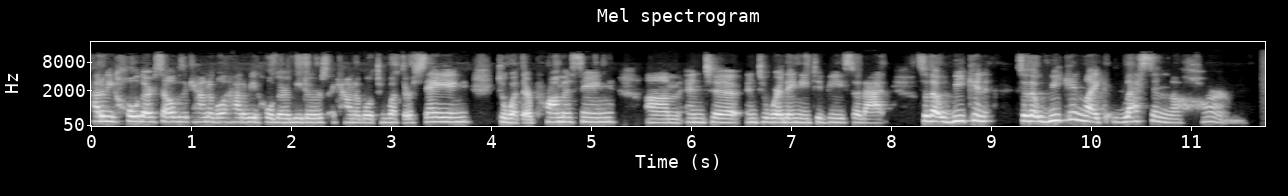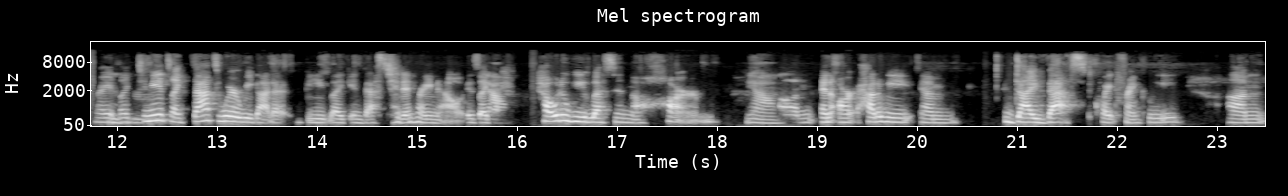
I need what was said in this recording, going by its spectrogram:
how do we hold ourselves accountable how do we hold our leaders accountable to what they're saying to what they're promising um, and to and to where they need to be so that so that we can so that we can like lessen the harm right mm-hmm. like to mm-hmm. me it's like that's where we gotta be like invested in right now is like yeah. How do we lessen the harm yeah um, and our how do we um divest quite frankly um,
